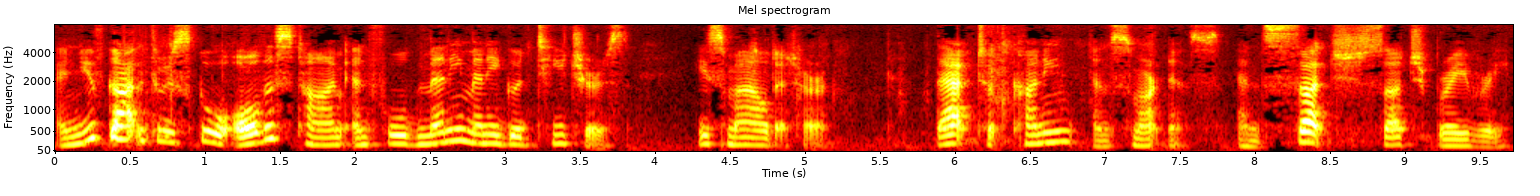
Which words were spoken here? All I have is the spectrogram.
And you've gotten through school all this time and fooled many, many good teachers. He smiled at her. That took cunning and smartness, and such, such bravery.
